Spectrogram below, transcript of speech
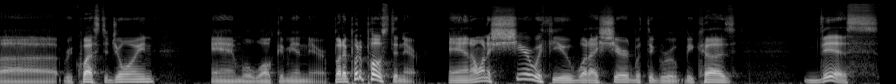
uh, request to join, and we'll welcome you in there. But I put a post in there, and I want to share with you what I shared with the group because this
